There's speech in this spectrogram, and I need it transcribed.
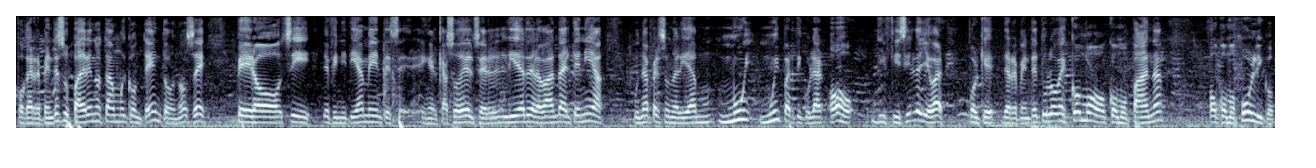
Porque de repente sus padres no estaban muy contentos, no sé. Pero sí, definitivamente, en el caso de él, ser el líder de la banda, él tenía una personalidad muy, muy particular. Ojo, difícil de llevar. Porque de repente tú lo ves como, como pana o como público.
